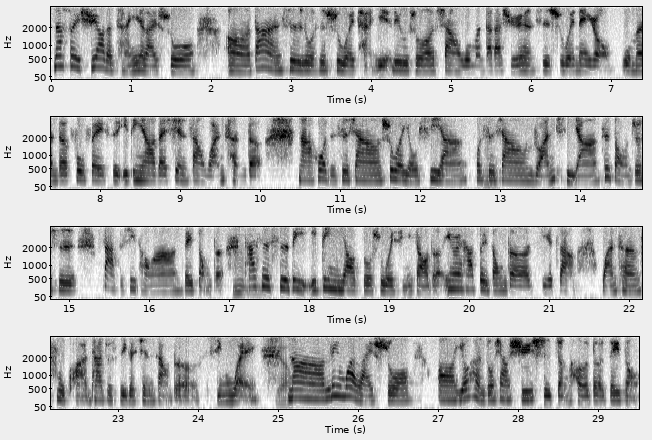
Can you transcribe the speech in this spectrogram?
那所以需要的产业来说，呃，当然是如果是数位产业，例如说像我们大大学院是数位内容，我们的付费是一定要在线上完成的。那或者是像数位游戏啊，或是像软体啊这种就是 SaaS 系统啊这种的，它是势必一定要做数位行销的，因为它最终的结账完成付款，它就是一个线上的行为。那另外来说。呃，有很多像虚实整合的这种，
